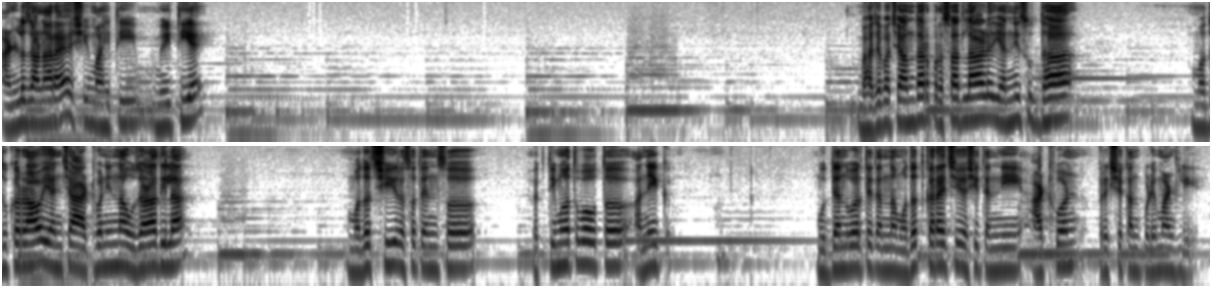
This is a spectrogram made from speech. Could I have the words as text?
आणलं जाणार आहे अशी माहिती मिळतीये. भाजपाचे आमदार प्रसाद लाड यांनी सुद्धा मधुकर राव यांच्या आठवणींना उजाळा दिला. मदतशीर असं त्यांचं व्यक्तिमत्व होतं. अनेक मुद्द्यांवर ते त्यांना मदत करायची अशी त्यांनी आठवण प्रेक्षकांपुढे मांडली आहे.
